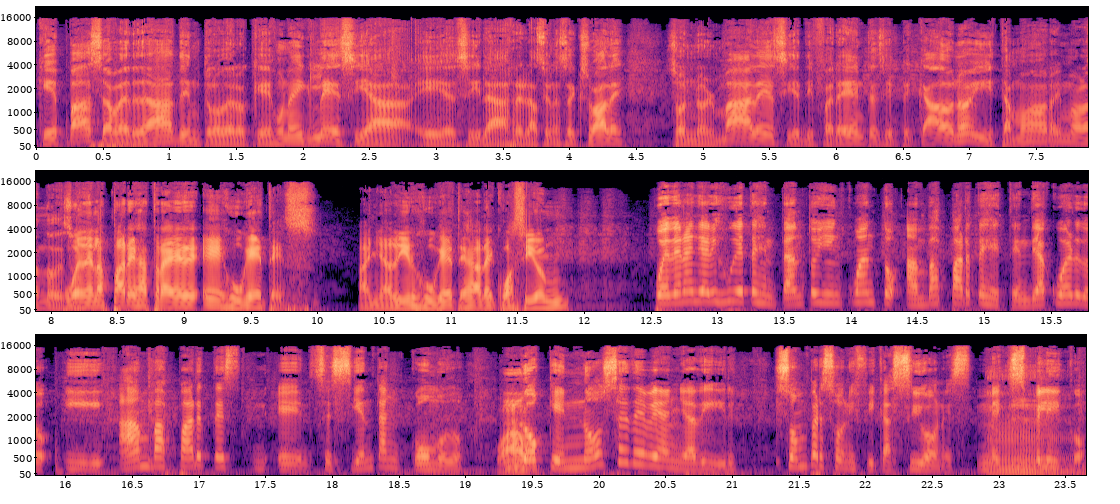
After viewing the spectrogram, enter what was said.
¿Qué pasa, verdad, dentro de lo que es una iglesia? eh, si las relaciones sexuales son normales, si es diferente, si es pecado o no. Y estamos ahora mismo hablando de eso. ¿Pueden las parejas traer eh, juguetes? Añadir juguetes a la ecuación. Pueden añadir juguetes en tanto y en cuanto ambas partes estén de acuerdo y ambas partes eh, se sientan cómodos. Wow. Lo que no se debe añadir son personificaciones. Me Mm. explico.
